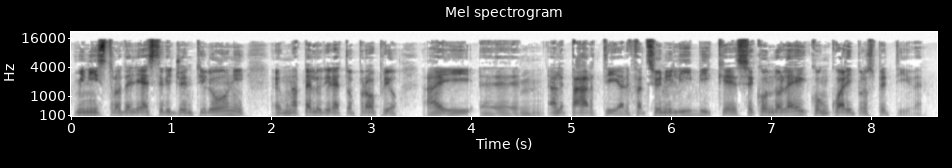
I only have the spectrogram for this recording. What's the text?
Ministro degli Esteri Gentiloni, un appello diretto proprio ai, ehm, alle parti, alle fazioni libiche, secondo lei con quali prospettive?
